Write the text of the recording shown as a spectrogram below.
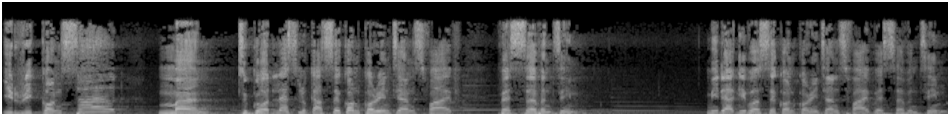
It reconciled man to God. Let's look at Second Corinthians 5, verse 17. Media give us Second Corinthians 5, verse 17.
